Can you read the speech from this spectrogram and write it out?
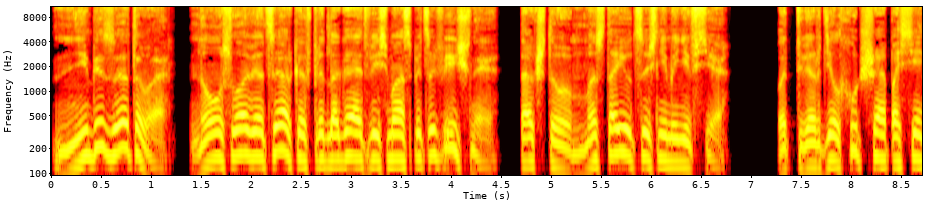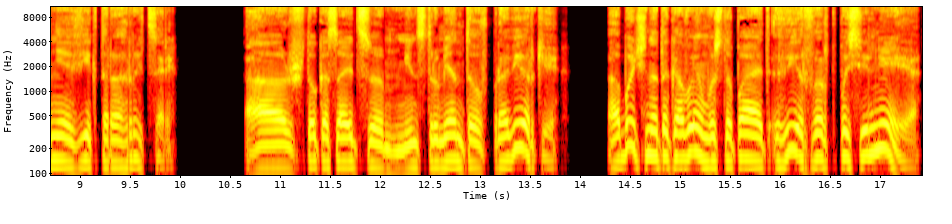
Не без этого, но условия церковь предлагает весьма специфичные, так что остаются с ними не все, подтвердил худшее опасение Виктора Рыцарь. А что касается инструментов проверки, обычно таковым выступает Вирфорд посильнее.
